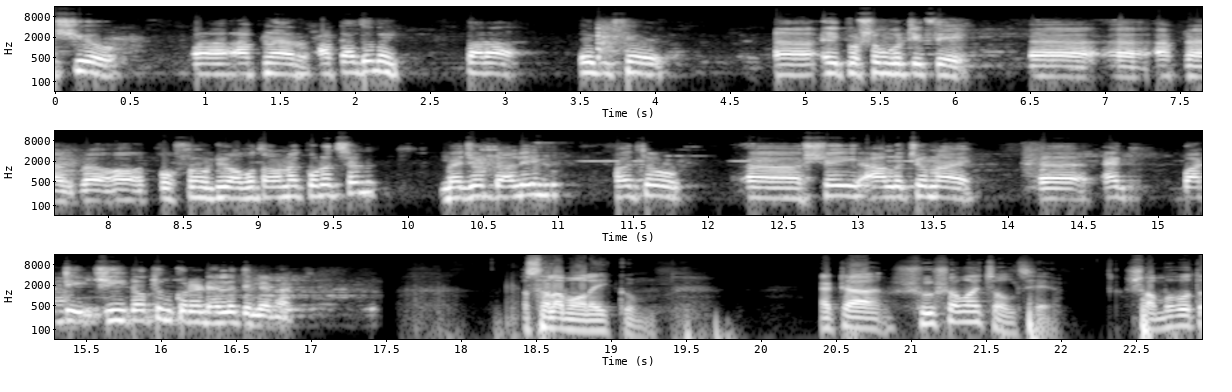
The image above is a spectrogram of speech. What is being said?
এশীয় আপনার একাডেমিক তারা এই বিষয়ে এই প্রসঙ্গটিতে আপনার প্রসঙ্গটির অবতারণা করেছেন। মেজর ডালিম হয়তো সেই আলোচনায় এক বাটি ঘি নতুন করে ঢেলে দিলেন আর। আসসালামু আলাইকুম। একটা সুসময় চলছে। সম্ভবত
